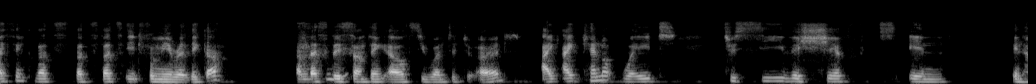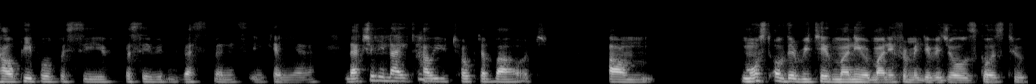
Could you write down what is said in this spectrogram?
I think that's that's that's it for me, Radhika. Unless mm-hmm. there's something else you wanted to add. I, I cannot wait to see the shift in in how people perceive perceive investments in Kenya. And actually liked how mm-hmm. you talked about um, most of the retail money or money from individuals goes to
